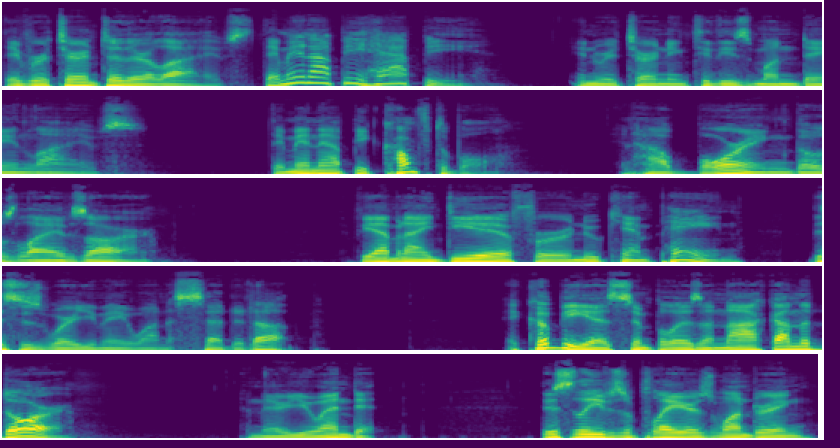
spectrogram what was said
They've returned to their lives. They may not be happy in returning to these mundane lives, they may not be comfortable and how boring those lives are. If you have an idea for a new campaign, this is where you may want to set it up. It could be as simple as a knock on the door, and there you end it. This leaves the players wondering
